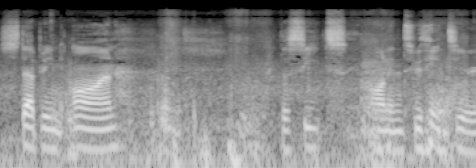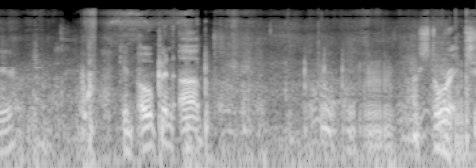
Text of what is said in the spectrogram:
Stepping on the seats on into the interior. Can open up storage.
